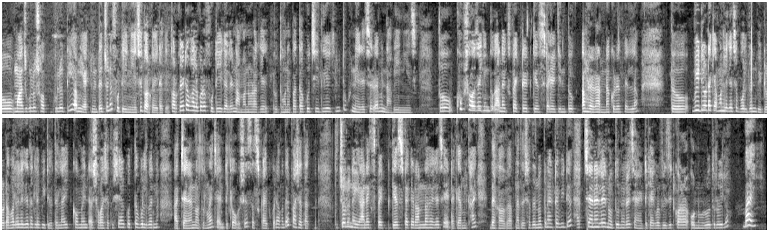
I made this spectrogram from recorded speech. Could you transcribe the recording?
তো মাছগুলো সবগুলো দিয়ে আমি এক মিনিটের জন্য ফুটিয়ে নিয়েছি তরকারিটাকে। তরকারিটা ভালো করে ফুটিয়ে গেলে নামানোর আগে একটু ধনে পাতা কুচি দিয়ে কিন্তু নেড়ে চেড়ে আমি নামিয়ে নিয়েছি। তো খুব সহজে কিন্তু আনএক্সপেক্টেড গেস্টটাকে কিন্তু আমরা রান্না করে ফেললাম। তো ভিডিওটা কেমন লেগেছে বলবেন? ভিডিওটা ভালো লেগে থাকলে ভিডিওতে লাইক কমেন্ট আর সবার সাথে শেয়ার করতে ভুলবেন না। আর চ্যানেল নতুন হয় চ্যানেলটিকে অবশ্যই সাবস্ক্রাইব করে আমাদের পাশে থাকবেন। তো চলুন এই আনএক্সপেক্ট গেস্টটাকে রান্না হয়ে গেছে, এটাকে আমি খাই। দেখা হবে আপনাদের সাথে নতুন একটা ভিডিও আর চ্যানেলে নতুন হলে চ্যানেলটিকে একবার ভিজিট করার অনুরোধ রইল। Bye.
